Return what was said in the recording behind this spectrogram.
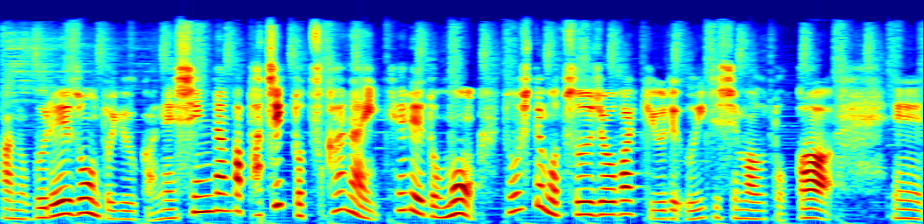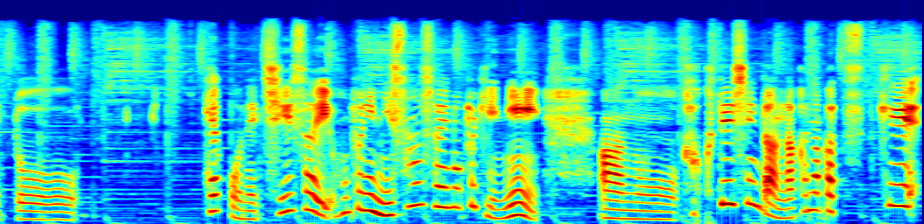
あのグレーゾーンというかね、診断がパチッとつかないけれども、どうしても通常学級で浮いてしまうとか、えっ、と、結構ね、小さい、本当に2、3歳の時に、あの、確定診断なかなかつけ、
